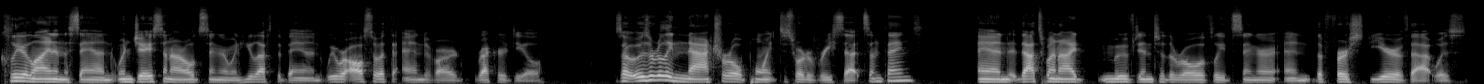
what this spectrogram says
clear line in the sand when Jason, our old singer, when he left the band. We were also at the end of our record deal, so it was a really natural point to sort of reset some things. And that's when I moved into the role of lead singer. And the first year of that was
